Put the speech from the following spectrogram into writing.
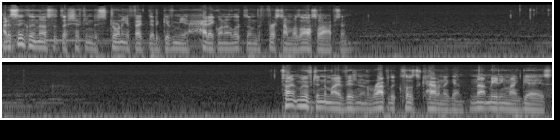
I distinctly noticed that the shifting, distorting effect that had given me a headache when I looked at them the first time was also absent. Twilight moved into my vision and rapidly closed the cabinet again, not meeting my gaze.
